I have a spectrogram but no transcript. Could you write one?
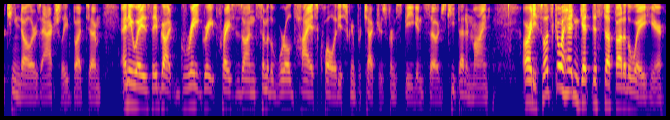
$13 actually, but um, anyways, they've got great, great prices on some of the world's highest quality screen protectors from Spigen, so just keep that in mind. Alrighty, so let's go ahead and get this stuff out of the way here.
